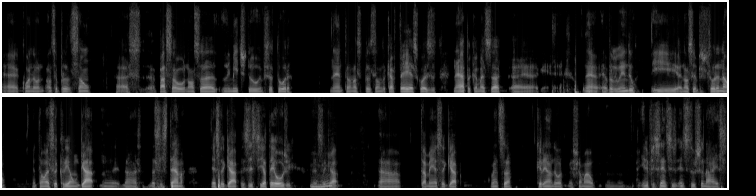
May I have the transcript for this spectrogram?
é, quando nossa produção uh, passou o nosso limite do infraestrutura né? Então, nossa produção do café, as coisas na época começam é, né, evoluindo e a nossa infraestrutura não. Então, essa cria um gap né, na, no sistema. Esse gap existe até hoje. Uhum. Esse gap. Uh, também esse gap começa criando, chamar um, ineficiências institucionais.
